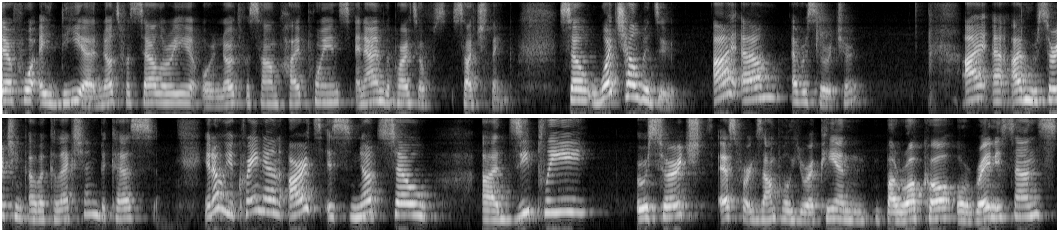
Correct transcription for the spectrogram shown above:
there for idea not for salary or not for some high points and i'm the part of such thing. So what shall we do? I am a researcher i i'm researching our collection because you know ukrainian art is not so uh, deeply researched as for example european baroque or renaissance.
